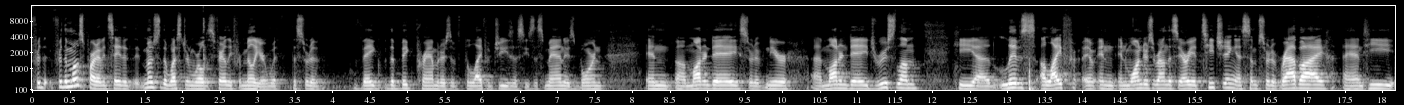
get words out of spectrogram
for the, for the most part, I would say that most of the Western world is fairly familiar with the sort of vague, the big parameters of the life of Jesus. He's this man who's born in uh, modern day, sort of near uh, modern day Jerusalem. He uh, lives a life and, and, wanders around this area teaching as some sort of rabbi, and he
